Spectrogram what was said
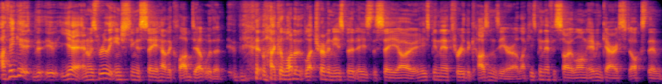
I think it, it- yeah, and it was really interesting to see how the club dealt with it. like a lot of like Trevor Nisbett, he's the CEO. He's been there through the Cousins era. Like he's been there for so long. Even Gary Stocks, the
